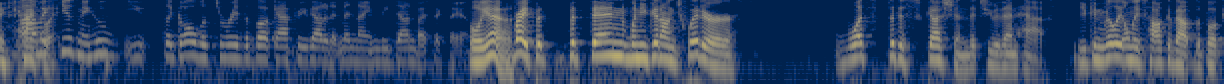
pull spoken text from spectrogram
Exactly. Um, excuse me. Who? You, the goal was to read the book after you got it at midnight and be done by six a.m. Well, yeah. Right, but but then when you get on Twitter, what's the discussion that you then have? You can really only talk about the book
